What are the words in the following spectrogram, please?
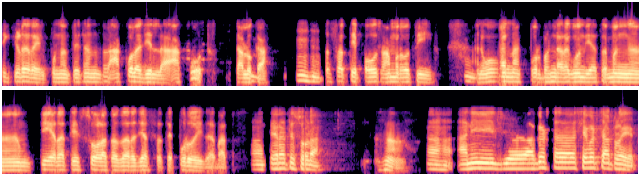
तिकडं राहील पुन्हा त्याच्यानंतर अकोला जिल्हा अकोट तालुका. तसा ते पाऊस अमरावती. आणि ओका नागपूर भंडारा गोंदिया तर मग तेरा ते सोळाचा जरा जास्त ते पूर्व विदर्भात तेरा ते सोळा हा हा हा आणि ज- ऑगस्टचा शेवटचा आठवडा एक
